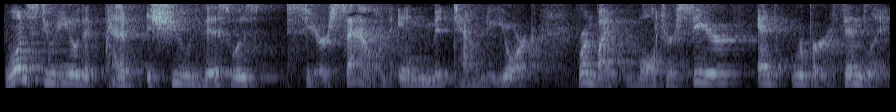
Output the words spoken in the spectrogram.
One studio that kind of eschewed this was Sear Sound in Midtown New York, run by Walter Sear and Roberta Findlay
